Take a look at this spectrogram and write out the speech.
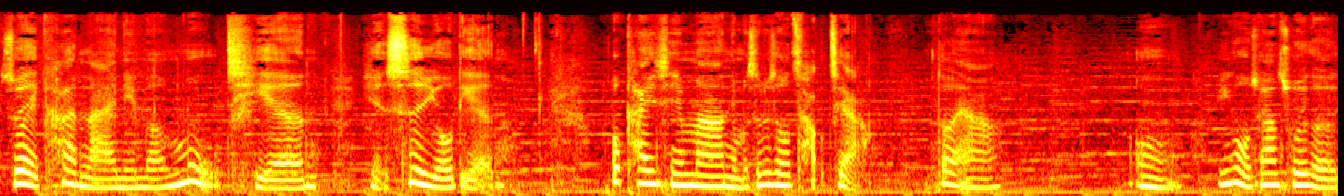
所以看来你们目前也是有点。不开心吗？你们是不是有吵架？对啊，嗯，因为我现在出一个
